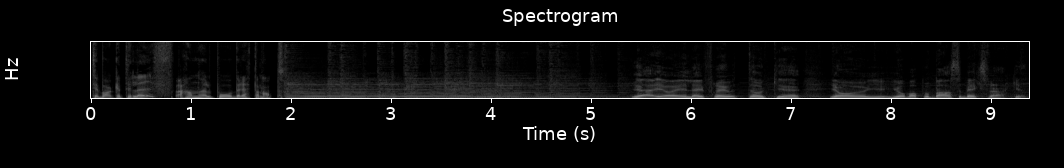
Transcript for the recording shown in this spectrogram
tillbaka till Leif. Han höll på att berätta något. Ja, jag är Leif Roth och eh, jag jobbar på Barsebäcksverket.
